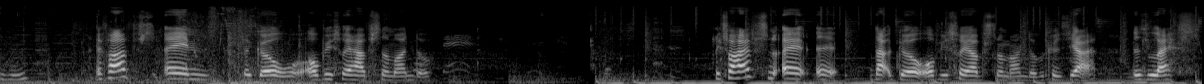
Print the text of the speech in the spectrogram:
Mhm. If I have um the girl, obviously I have Snowmando. If I have uh, uh, that girl, obviously I have Snowmando because yeah, there's less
